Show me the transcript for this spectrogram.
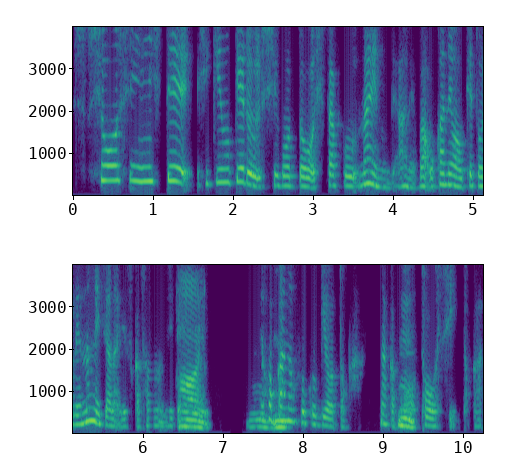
昇進して引き受ける仕事をしたくないのであれば、お金は受け取れないじゃないですか、その時点で。はい。で他の副業とか、なんかこう、うん投資とか、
